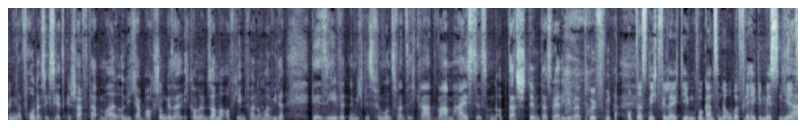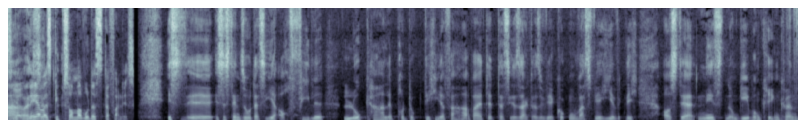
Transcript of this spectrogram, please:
bin ja froh, dass ich es jetzt geschafft habe mal. Und ich habe auch schon gesagt, ich komme im Sommer auf jeden Fall nochmal wieder. Der See wird nämlich bis 25 Grad warm, heißt es. Und ob das stimmt, das werde ich überprüfen. ob das nicht vielleicht irgendwo ganz an der Oberfläche gemessen wird. Ja, ja. Nee, aber es gibt Sommer, wo das der Fall ist. Ist, äh, ist es denn so, dass ihr auch viele lokale Produkte hier verarbeitet, dass ihr sagt, also wir gucken, was wir hier wirklich aus der nächsten Umgebung kriegen können?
